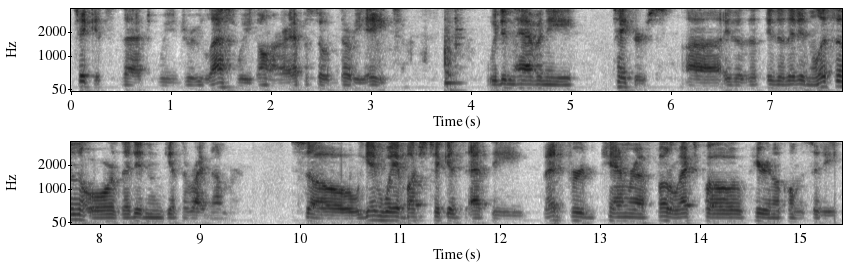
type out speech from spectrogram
tickets that we drew last week on our episode 38. We didn't have any takers. either the, either they didn't listen or they didn't get the right number. So we gave away a bunch of tickets at the Bedford Camera Photo Expo here in Oklahoma City.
